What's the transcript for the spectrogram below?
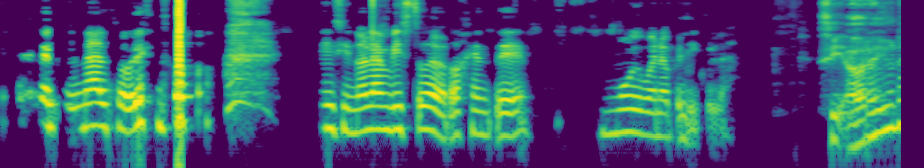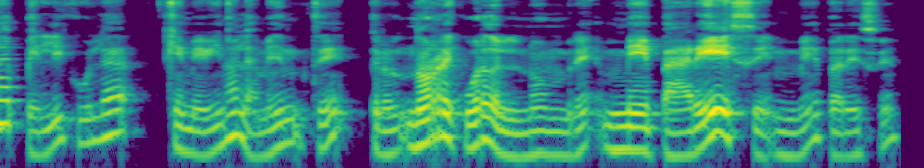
El final, sobre todo. Y si no la han visto, de verdad, gente, muy buena película. Sí, ahora hay una película que me vino a la mente, pero no recuerdo el nombre. Me parece, me parece,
